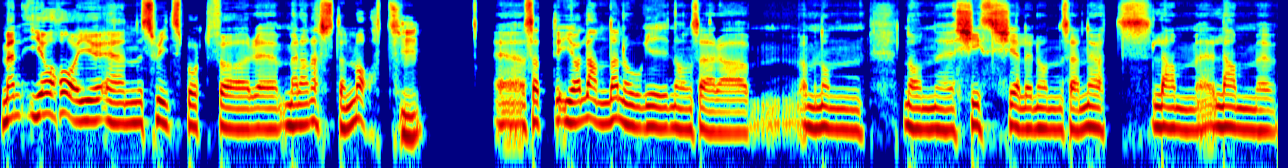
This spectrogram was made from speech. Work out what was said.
Men jag har ju en sweet spot för eh, Mellanösternmat. Mm. Eh, så att jag landar nog i någon så här, eh, någon, någon eh, shish eller någon så här nötlamm, lamm, eh,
